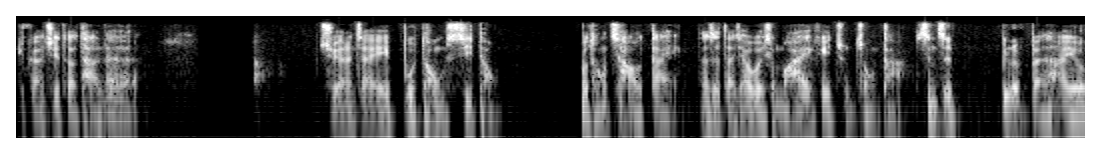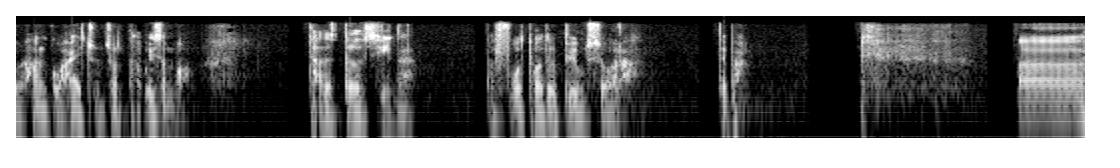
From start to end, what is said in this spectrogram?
就感觉到他的。虽然在不同系统、不同朝代，但是大家为什么还可以尊重他？甚至日本还有韩国还尊重他？为什么？他的德行啊，那佛陀都不用说了，对吧？呃，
